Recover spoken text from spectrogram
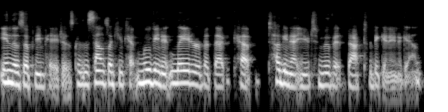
in those opening pages? Because it sounds like you kept moving it later but that kept tugging at you to move it back to the beginning again.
